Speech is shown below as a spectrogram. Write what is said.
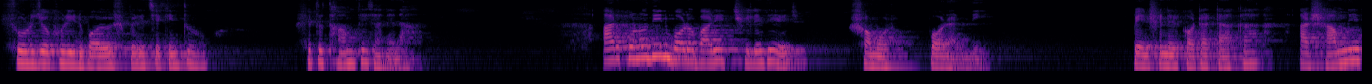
সূর্য ঘড়ির বয়স বেড়েছে কিন্তু সে তো থামতে জানে না। আর কোনোদিন বড় বাড়ির ছেলেদের সমর পড়াননি পেনশনের কটা টাকা আর সামনের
